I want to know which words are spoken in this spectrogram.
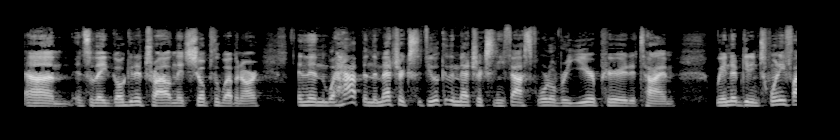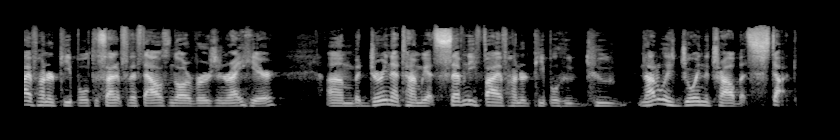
Um, and so they'd go get a trial and they'd show up to the webinar. And then what happened, the metrics, if you look at the metrics and you fast forward over a year period of time, we ended up getting 2,500 people to sign up for the $1,000 version right here. Um, but during that time, we got 7,500 people who, who not only joined the trial, but stuck.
